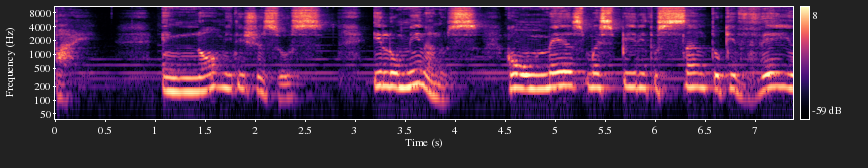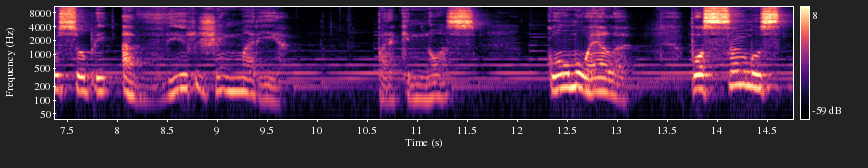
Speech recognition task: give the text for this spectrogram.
Pai, em nome de Jesus, ilumina-nos com o mesmo Espírito Santo que veio sobre a Virgem Maria, para que nós, como ela, possamos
